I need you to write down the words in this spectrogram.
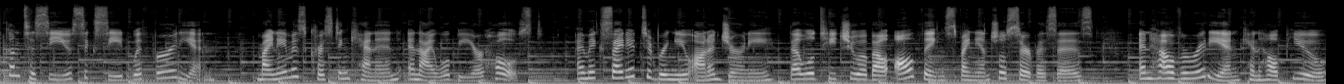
Welcome to See You Succeed with Veridian. My name is Kristen Kennan, and I will be your host. I'm excited to bring you on a journey that will teach you about all things financial services and how Veridian can help you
